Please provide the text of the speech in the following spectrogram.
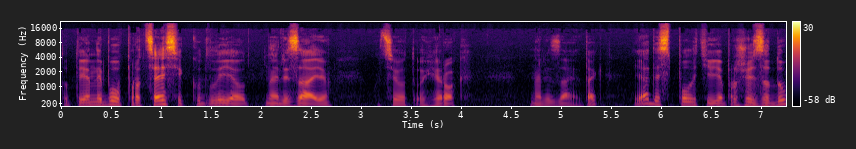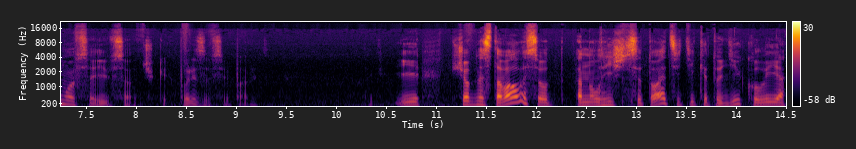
Тобто я не був в процесі, коли я от нарізаю оцей от огірок, нарізаю, так? Я десь полетів, я про щось задумався і все, порізав свій палець. І щоб не ставалося, от аналогічні ситуації тільки тоді, коли я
